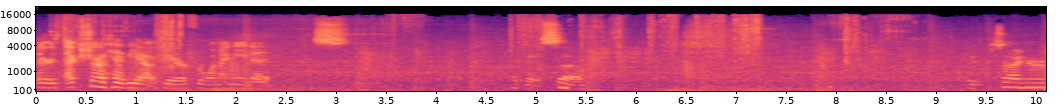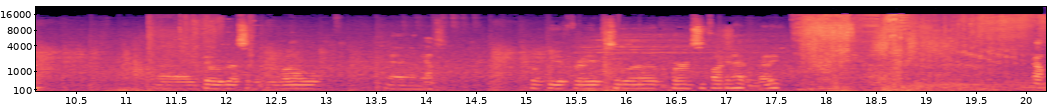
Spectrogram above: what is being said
There's extra heavy out here for when I need it. Okay, so. Tiger. Uh, go aggressive with low. And Yep. don't be afraid to uh, burn some fucking heavy. Ready? Oh.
